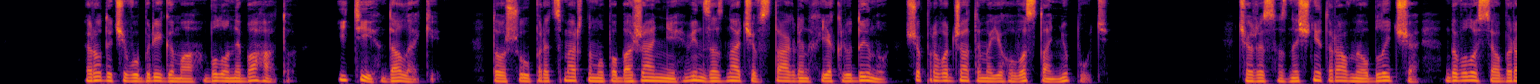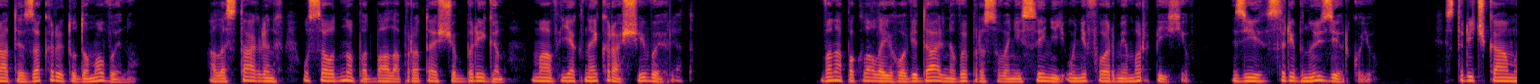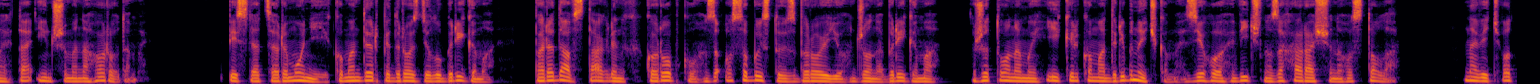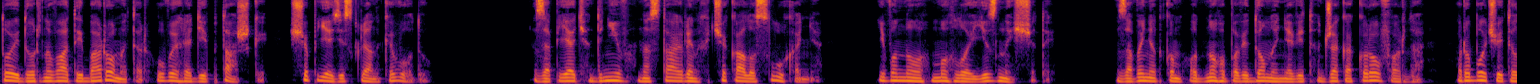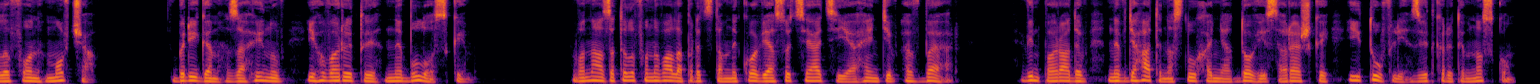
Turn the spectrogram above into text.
Родичів у Брігема було небагато, і ті далекі. Тож у предсмертному побажанні він зазначив Старлінг як людину, що проводжатиме його в останню путь. Через значні травми обличчя довелося обирати закриту домовину, але Старлінг усе одно подбала про те, щоб Брігем мав якнайкращий вигляд. Вона поклала його в ідеально випрасуваній синій уніформі морпіхів зі срібною зіркою, стрічками та іншими нагородами. Після церемонії командир підрозділу Брігема передав Стаглінг коробку з особистою зброєю Джона Брігема, жетонами і кількома дрібничками з його вічно захаращеного стола. Навіть отой дурнуватий барометр у вигляді пташки, що п'є зі склянки воду. За п'ять днів на Старлінг чекало слухання, і воно могло її знищити. За винятком одного повідомлення від Джека Кроуфорда робочий телефон мовчав. Брігем загинув і говорити не було з ким. Вона зателефонувала представникові асоціації агентів ФБР. Він порадив не вдягати на слухання довгі сережки і туфлі з відкритим носком.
